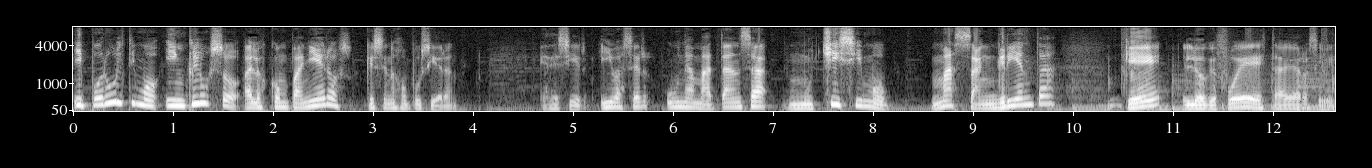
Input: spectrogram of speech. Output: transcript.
y por último incluso a los compañeros que se nos opusieran. Es decir, iba a ser una matanza muchísimo más sangrienta que lo que fue esta guerra civil.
